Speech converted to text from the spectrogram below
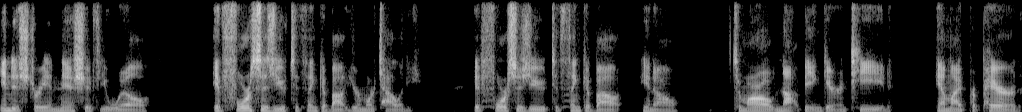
industry and niche if you will it forces you to think about your mortality. It forces you to think about you know tomorrow not being guaranteed. Am i prepared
